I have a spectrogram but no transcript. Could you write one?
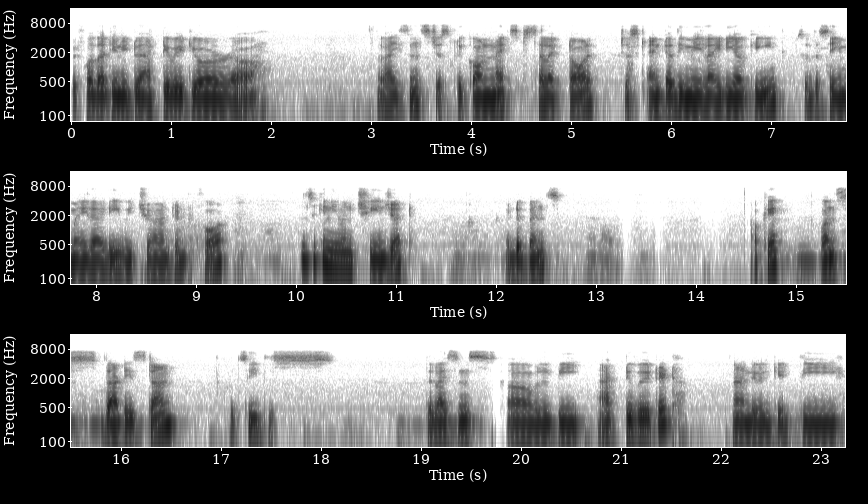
Before that you need to activate your uh, license. Just click on next select all. Just enter the mail id again. So the same mail id which you entered before. You can even change it. It depends. Okay once that is done you could see this the license uh, will be activated and you will get the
